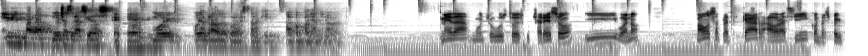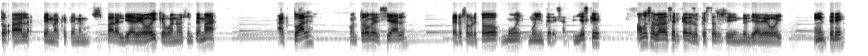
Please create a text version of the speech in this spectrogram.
Muy bien, Mara. Muchas gracias. Eh, muy, muy honrado de poder estar aquí acompañando nuevamente. Me da mucho gusto escuchar eso y bueno, Vamos a platicar ahora sí con respecto al tema que tenemos para el día de hoy, que bueno, es un tema actual, controversial, pero sobre todo muy, muy interesante. Y es que vamos a hablar acerca de lo que está sucediendo el día de hoy entre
